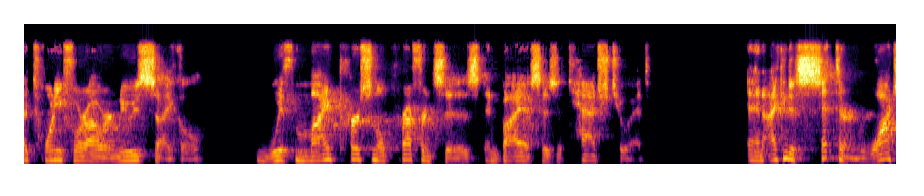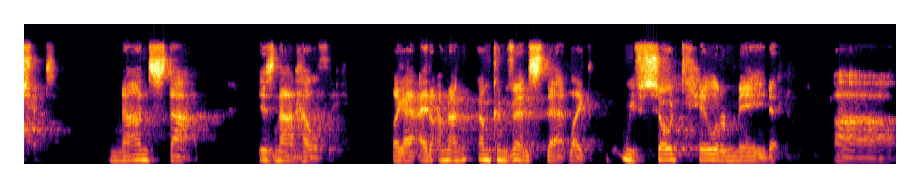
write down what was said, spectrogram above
a 24 hour news cycle with my personal preferences and biases attached to it. And I can just sit there and watch it nonstop is not healthy. Like I, am not, I'm convinced that like we've so tailor made uh,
